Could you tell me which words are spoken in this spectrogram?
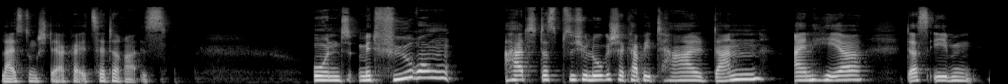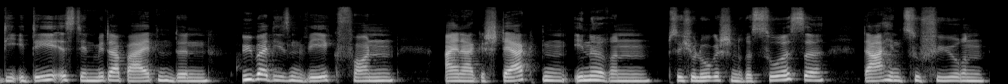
leistungsstärker etc. ist. Und mit Führung hat das psychologische Kapital dann einher, dass eben die Idee ist, den Mitarbeitenden über diesen Weg von einer gestärkten inneren psychologischen Ressource dahin zu führen,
